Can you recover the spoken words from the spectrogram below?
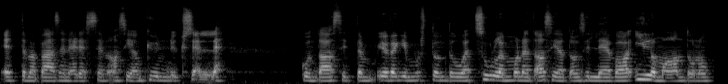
että mä pääsen edes sen asian kynnykselle. Kun taas sitten jotenkin musta tuntuu, että sulle monet asiat on silleen vaan ilmaantunut,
